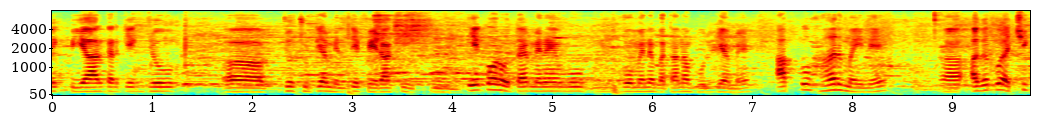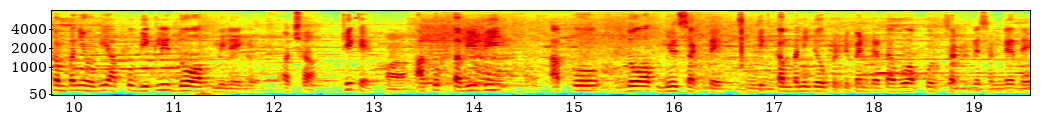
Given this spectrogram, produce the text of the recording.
एक पीआर करके एक जो अ, जो छुट्टियाँ मिलती है फेरा की हम्म, एक और होता है मैंने वो वो मैंने बताना भूल गया मैं आपको हर महीने अ, अगर कोई अच्छी कंपनी होगी आपको वीकली दो ऑफ़ मिलेंगे। अच्छा। ठीक है? हाँ। आपको कभी भी आपको दो ऑफ़ मिल सकते हैं। ठीक कंपनी के ऊपर डिपेंड करता है वो आपको सैटरडे संडे दे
